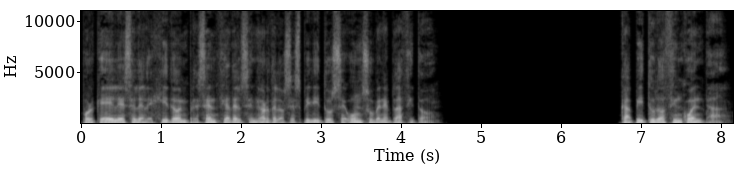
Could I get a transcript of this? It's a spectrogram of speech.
porque él es el elegido en presencia del Señor de los Espíritus según su beneplácito. Capítulo 50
